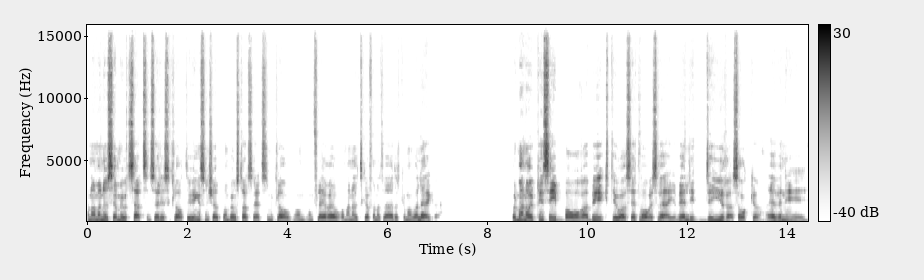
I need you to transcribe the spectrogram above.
Och när man nu ser motsatsen så är det såklart, det är ju ingen som köper en bostadsrätt som är klar om, om flera år om man utgår från att värdet kommer att vara lägre. Och man har i princip bara byggt, oavsett var i Sverige, väldigt dyra saker. Även i,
